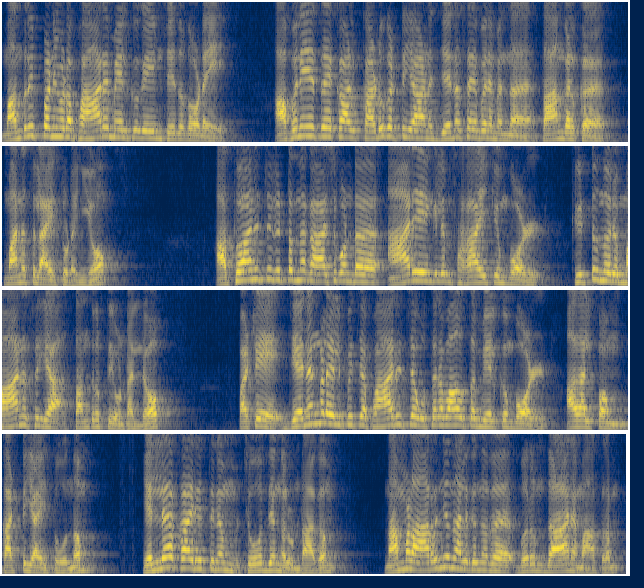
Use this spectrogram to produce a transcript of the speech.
മന്ത്രിപ്പണിയുടെ ഭാരമേൽക്കുകയും ചെയ്തതോടെ അഭിനയത്തേക്കാൾ കടുകട്ടിയാണ് ജനസേവനമെന്ന് താങ്കൾക്ക് മനസ്സിലായി തുടങ്ങിയോ? അധ്വാനിച്ച് കിട്ടുന്ന കാശ് കൊണ്ട് ആരെയെങ്കിലും സഹായിക്കുമ്പോൾ കിട്ടുന്നൊരു മാനസിക സംതൃപ്തി ഉണ്ടല്ലോ പക്ഷേ ജനങ്ങളേൽപ്പിച്ച ഭാരിച്ച ഉത്തരവാദിത്വം ഏൽക്കുമ്പോൾ അതല്പം കട്ടിയായി തോന്നും. എല്ലാ കാര്യത്തിനും ചോദ്യങ്ങളുണ്ടാകും. നമ്മൾ അറിഞ്ഞു നൽകുന്നത് വെറും ദാനം മാത്രം.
